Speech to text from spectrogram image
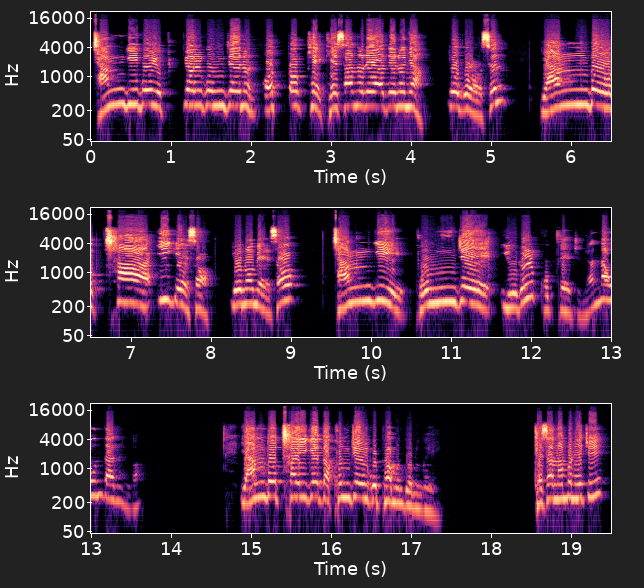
장기보유 특별공제는 어떻게 계산을 해야 되느냐? 요것은 양도 차익에서 요놈에서 장기 공제율을 곱해주면 나온다는 거. 양도 차익에다 공제율 곱하면 되는 거예요. 계산 한번 해줘요.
